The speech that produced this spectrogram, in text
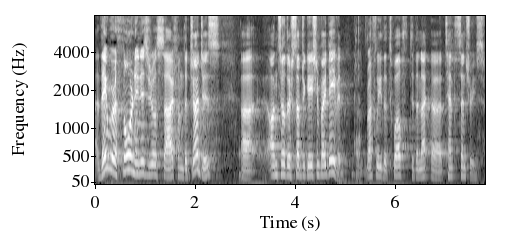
they were a thorn in Israel's side from the judges uh, until their subjugation by David, roughly the 12th to the uh, 10th centuries.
